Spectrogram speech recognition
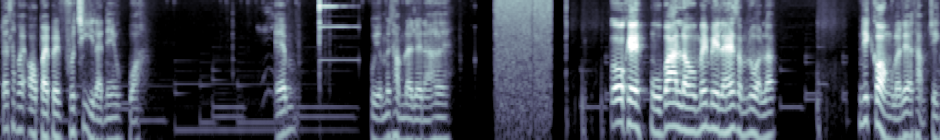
แล้วทำไมออกไปเป็นฟูจิล่ะเนี่ยวะ เอ็ม กูยังไม่ทำอะไรเลยนะเฮ้ย โอเค หมู่บ้านเราไม่มีอะไรให้สำรวจแล้ว นี่กล่องเหรอเนี่ย ถามจริง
